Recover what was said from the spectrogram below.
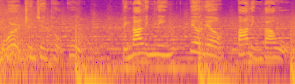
摩尔证券投顾零八零零六六八零八五。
